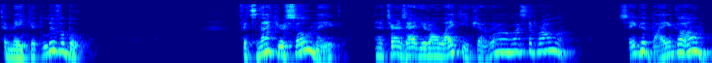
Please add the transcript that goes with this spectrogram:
to make it livable. If it's not your soulmate and it turns out you don't like each other, well, what's the problem? Say goodbye and go home.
